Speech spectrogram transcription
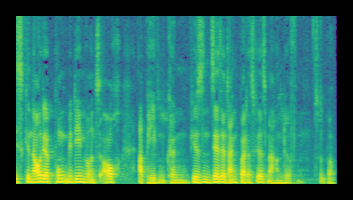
ist genau der Punkt, mit dem wir uns auch abheben können. Wir sind sehr, sehr dankbar, dass wir das machen dürfen. Super.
